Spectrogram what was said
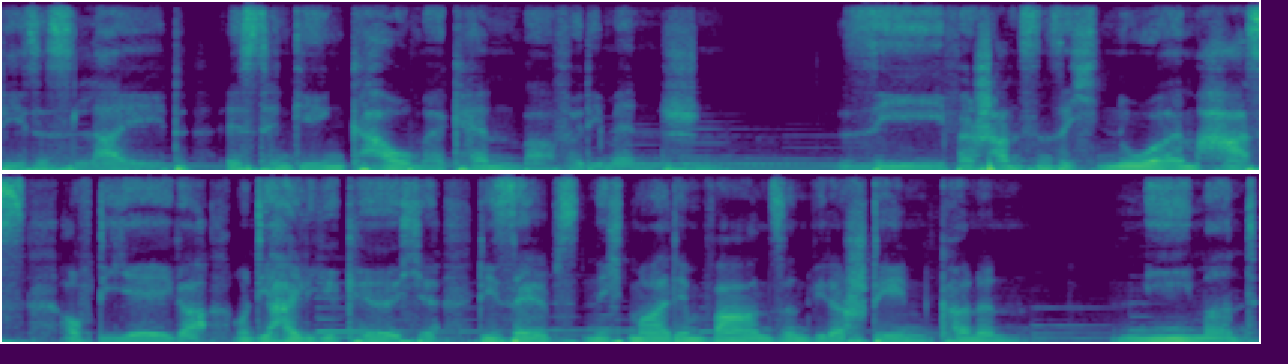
Dieses Leid ist hingegen kaum erkennbar für die Menschen. Sie verschanzen sich nur im Hass auf die Jäger und die heilige Kirche, die selbst nicht mal dem Wahnsinn widerstehen können. Niemand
